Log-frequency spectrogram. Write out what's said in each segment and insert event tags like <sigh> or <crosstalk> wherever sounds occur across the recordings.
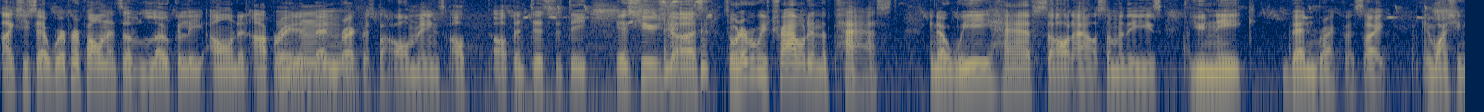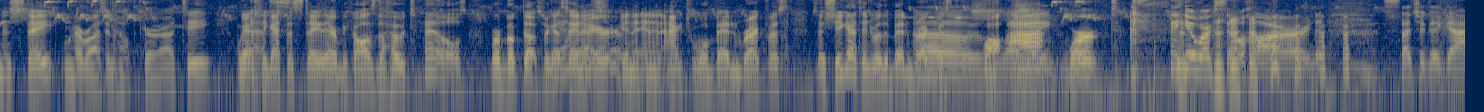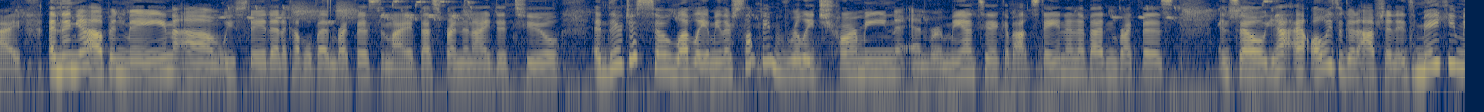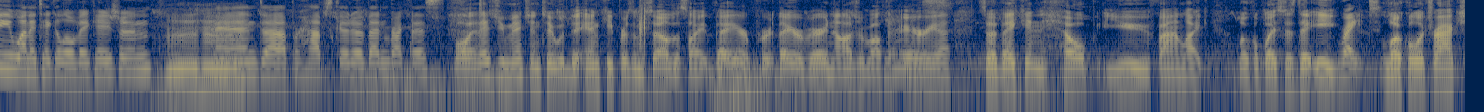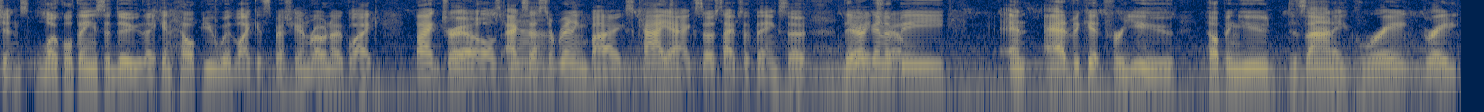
like she said, we're proponents of locally owned and operated mm -hmm. bed and breakfast by all means. Authenticity is huge to us. <laughs> So whenever we've traveled in the past, you know, we have sought out some of these unique bed and breakfasts. Like in Washington State, whenever I was in healthcare IT, we actually got to stay there because the hotels were booked up. So we got yeah, to stay in, in, a, in, an actual bed and breakfast. So she got to enjoy the bed and breakfast oh, while lovely. I worked. <laughs> you work so hard. <laughs> Such a good guy. And then, yeah, up in Maine, um, we stayed at a couple bed and breakfasts, and my best friend and I did too. And they're just so lovely. I mean, there's something really charming and romantic about staying in a bed and breakfast. And so, yeah, always a good option. It's making me want to take a little vacation mm -hmm. and uh, perhaps go to a bed and breakfast. Well, and as you mentioned too, with the innkeepers themselves, it's like they are they are very knowledgeable about yes. the area, so they can help you find like local places to eat, right? Local attractions, local things to do. They can help you with like, especially in Roanoke, like bike trails, yeah. access to renting bikes, kayaks, those types of things. So they're going to be an advocate for you, helping you design a great, great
